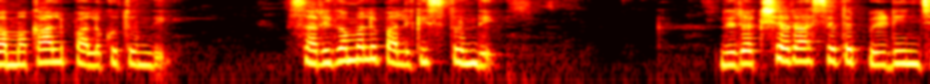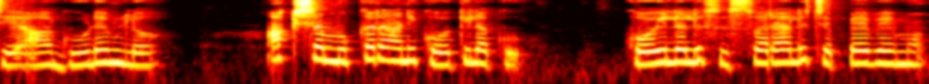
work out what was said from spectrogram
గమకాలు పలుకుతుంది. సరిగమలు పలికిస్తుంది. నిరక్షరాస్యత పీడించే ఆ గూడెంలో అక్షరం ముక్కరాని కోకిలకు కోయిలలు సుస్వరాలు చెప్పేవేమో.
